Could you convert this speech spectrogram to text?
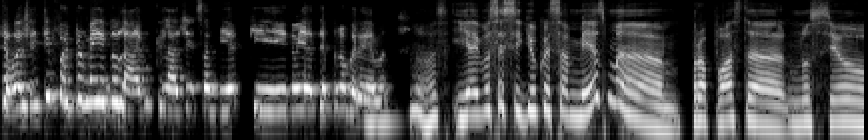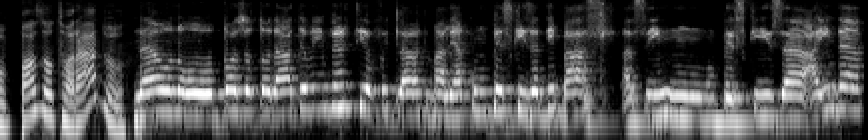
Então a gente foi para o meio do lago, que lá a gente sabia que não ia ter problema. Nossa. E aí você seguiu com essa mesma proposta no seu pós-doutorado? Não, no pós-doutorado eu inverti, eu fui trabalhar com pesquisa de base, assim, pesquisa, ainda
